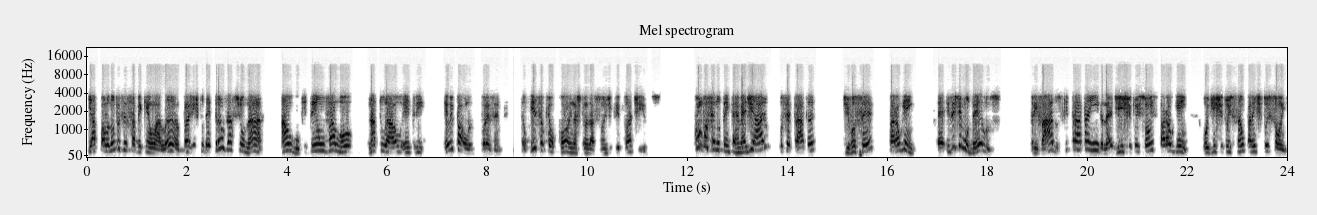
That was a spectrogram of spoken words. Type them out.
e a Paula não precisa saber quem é o Alan para a gente poder transacionar algo que tenha um valor natural entre eu e Paula, por exemplo. Então, isso é o que ocorre nas transações de criptoativos. Como você não tem intermediário, você trata de você para alguém. É, existem modelos privados que tratam ainda né, de instituições para alguém, ou de instituição para instituições.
